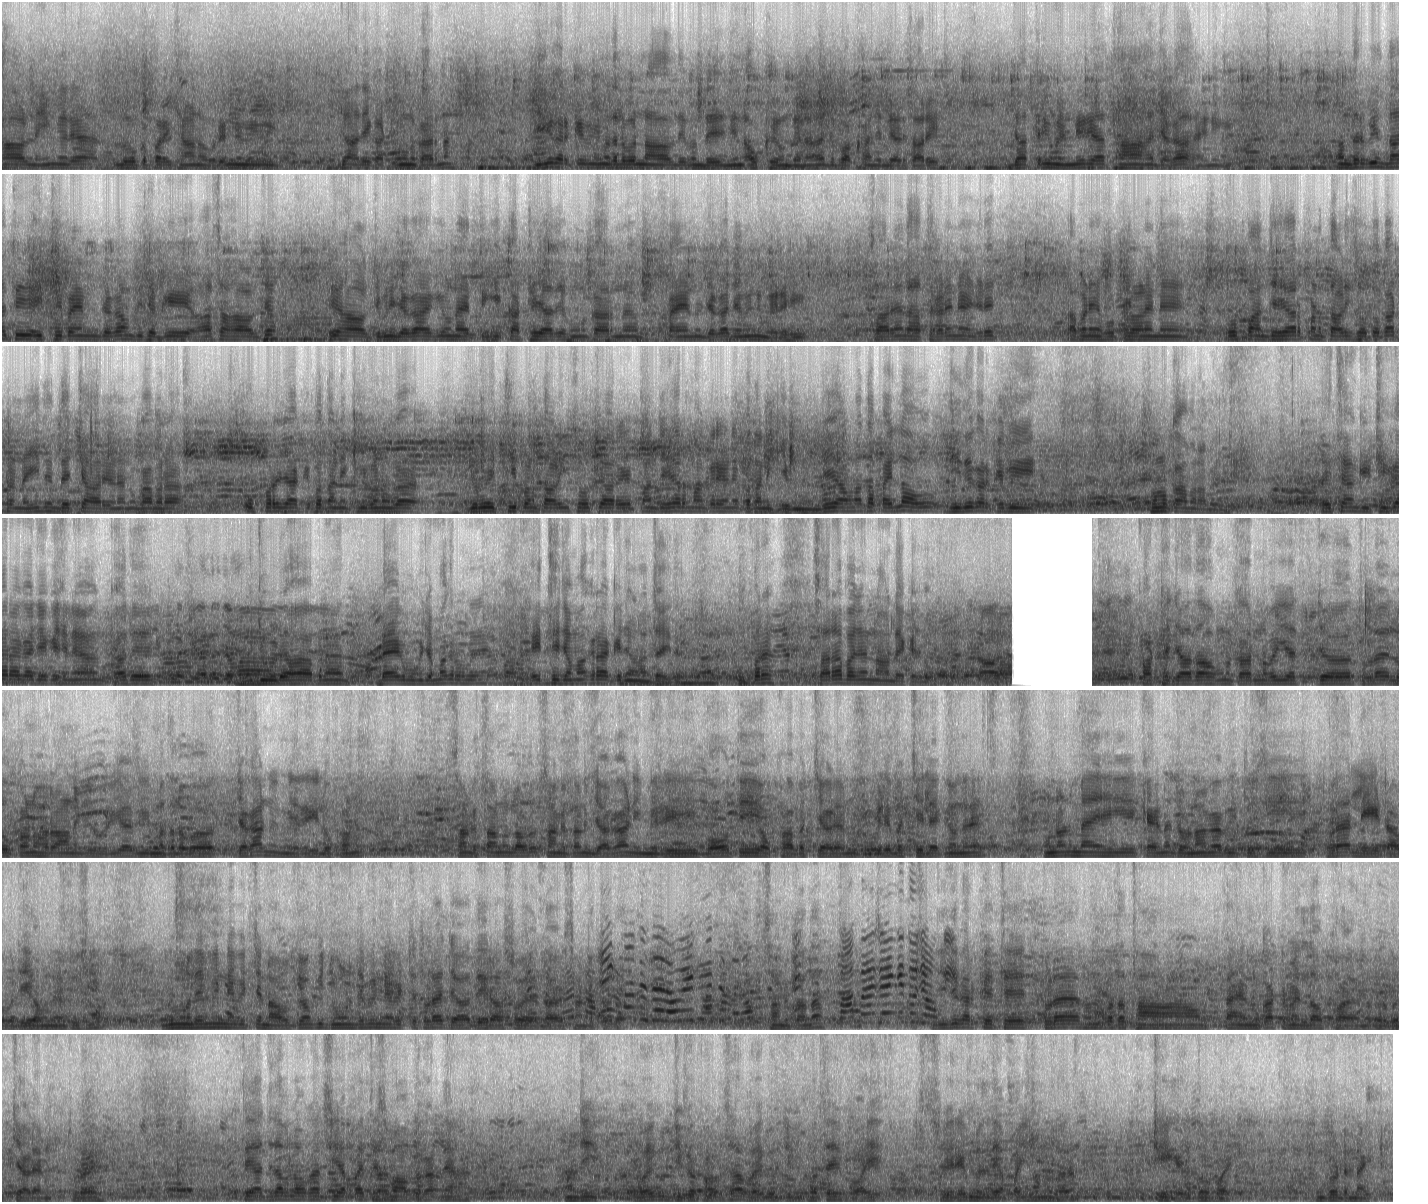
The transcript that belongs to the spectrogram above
ਹਾਲ ਨਹੀਂ ਮਿਲਿਆ। ਲੋਕ ਪਰੇਸ਼ਾਨ ਹੋ ਰਹੇ ਨੇ ਵੀ ਜ਼ਿਆਦਾ ਇਕੱਠ ਹੋਣ ਕਾਰਨ। ਜਿਹਦੇ ਕਰਕੇ ਵੀ ਮਤਲਬ ਨਾਲ ਦੇ ਬੰਦੇ ਜਿਨ ਔਖੇ ਹੁੰਦੇ ਨੇ ਨਾ ਜਵਾਖਾਂ ਜੱਲੇ ਵਾਲੇ ਸਾਰੇ। ਯਾਤਰੀ ਮਿਲ ਨਹੀਂ ਰਿਹਾ, ਥਾਂ ਹੈ, ਜਗ੍ਹਾ ਹੈ ਨਹੀਂ ਅੰਦਰ ਵੀ ਹੁੰਦਾ ਤੇ ਇੱਥੇ ਪੈਣ ਨੂੰ ਜਗ੍ਹਾ ਹੁੰਦੀ ਜੱਗੇ ਅੱਗੇ ਆਸ ਹਾਲ 'ਚ। ਇਹ ਹਾਲ 'ਚ ਵੀ ਨਹੀਂ ਜਗ੍ਹਾ ਹੈਗੀ, ਹੁਣ ਐਤਕੀ ਇਕੱਠ ਜ਼ਿਆਦਾ ਹੋਣ ਕਾਰਨ ਪੈਣ ਨੂੰ ਜਗ੍ਹਾ ਜਮੀ ਨਹੀਂ ਮਿਲ ਰਹੀ। ਸਾਰਿਆਂ ਦਾ ਹੱਥ ਖੜੇ ਨੇ, ਜਿਹੜੇ ਆਪਣੇ ਹੋਟਲ ਵਾਲੇ ਨੇ, ਉਹ 5000 4500 ਤੋਂ ਘੱਟ ਨਹੀਂ ਦਿੰਦੇ, ਚਾਰ ਜਣਿਆਂ ਨੂੰ ਕਮਰਾ। ਉੱਪਰ ਜਾ ਕੇ ਪਤਾ ਨਹੀਂ ਕੀ ਬਣੂਗਾ। ਜਦੋਂ ਇੱਥੇ ਹੀ 4500 ਚਾਰੇ 5000 ਮੰਗ ਰਹੇ ਨੇ, ਪਤਾ ਨਹੀਂ ਕੀ ਬਣੂ। ਜੇ ਆਉਣਾ ਤਾਂ ਪਹਿਲਾਂ ਉਹ, ਜਿਹਦੇ ਕਰਕੇ ਵੀ ਤੁਹਾਨੂੰ ਕਮਰਾ ਮਿਲ ਜੇ। ਇੱਥੇ ਅੰਗੀਠੀ ਘਰ ਹੈਗਾ, ਜੇ ਕਿਸੇ ਨੇ ਕਦੇ ਜੂੜਾ ਆਪਣਾ ਬੈਗ ਬੁੱਕ ਜਮ੍ਹਾਂ ਕਰਾਉਣੇ ਨੇ, ਇੱਥੇ ਜਮ੍ਹਾਂ ਕਰਾ ਕੇ ਜਾਣਾ ਚਾਹੀਦਾ। ਉੱਪਰ ਸਾਰਾ ਵਜਨ ਨਾ ਲੈ ਕੇ ਜਾਓ। ਇਕੱਠ ਜ਼ਿਆਦਾ ਹੋਣ ਕਾਰਨ ਬਈ ਅੱਜ ਥੋੜਾ ਲੋਕਾਂ ਨੂੰ ਹੈਰਾਨਗੀ ਹੋ ਰਹੀ ਹੈ ਵੀ ਮਤਲਬ ਜਗ੍ਹਾ ਨਹੀਂ ਮਿਲ ਰਹੀ ਲੋਕਾਂ ਨੂੰ। ਸੰਗਤਾਂ ਨੂੰ ਲਾੜੋ ਸੰਗਤਾਂ ਨੂੰ ਜਗ੍ਹਾ ਨਹੀਂ ਮਿਲ। ਰਹੀ ਬਹੁਤ ਹੀ ਔਖਾ ਬੱਚੇ ਵਾਲਿਆਂ ਨੂੰ ਜਿਹੜੇ ਬੱਚੇ ਲੈ ਕੇ ਆਉਂਦੇ ਨੇ। ਉਹਨਾਂ ਨੂੰ ਮੈਂ ਇਹੀ ਕਹਿਣਾ ਚਾਹਣਾਗਾ ਵੀ ਤੁਸੀਂ ਥੋੜਾ ਲੇਟ ਆਓ ਜੇ ਆਉਂਦੇ ਹੋ ਤੁਸੀਂ। ਜੂਨ ਦੇ ਮਹੀਨੇ ਵਿੱਚ ਨਾ ਆਓ ਕਿਉਂਕਿ ਜੂਨ ਦੇ ਮਹੀਨੇ ਵਿੱਚ ਥੋੜਾ ਜ਼ਿਆਦਾ ਰਸ ਹੋ ਜਾਂਦਾ ਸੰਗਤ ਦਾ। ਸੰਗਤਾਂ ਦਾ। ਜਿਹਦੇ ਕਰਕੇ ਇੱਥੇ ਥੋੜਾ ਤੁਹਾਨੂੰ ਪਤਾ ਥਾਂ ਟਾਈਮ ਨੂੰ ਘੱਟ ਮਿਲਦਾ ਔਖਾ ਹੋ ਜਾਂਦਾ ਫਿਰ ਬੱਚੇ ਵਾਲਿਆਂ ਨੂੰ ਥੋੜਾ ਤੇ ਅੱਜ ਦਾ ਵਲੌਗ ਅਸੀਂ ਆਪਾਂ ਇੱਥੇ ਸਮਾਪਤ ਕਰਦੇ ਹਾਂ। ਹਾਂਜੀ। ਵਾਹਿਗੁਰੂ ਜੀ ਕਾ ਖਾਲਸਾ, ਵਾਹਿਗੁਰੂ ਜੀ ਕੀ ਫਤਿਹ। ਵਾਹਿ ਸਵੇਰੇ ਮਿਲਦੇ ਆਪਾਂ ਜੀ ਤੁਹਾਨੂੰ ਸਾਰਿਆਂ ਨੂੰ। ਠੀਕ ਹੈ ਜੀ ਬਾਏ ਬਾਏ ਗੁੱਡ ਨਾਈਟ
